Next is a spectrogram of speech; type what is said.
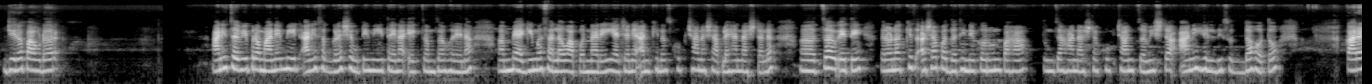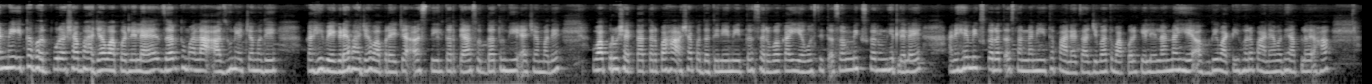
जिरं पावडर आणि चवीप्रमाणे मीठ आणि सगळ्या शेवटी मी इथे ना एक चमचा भरे ना मॅगी मसाला वापरणार आहे. याच्याने आणखीनच खूप छान अशा आपल्या ह्या नाश्त्याला चव येते. तर नक्कीच अशा पद्धतीने करून पहा. तुमचा हा नाश्ता खूप छान चविष्ट आणि हेल्दीसुद्धा होतो. कारण मी इथं भरपूर अशा भाज्या वापरलेल्या आहे. जर तुम्हाला अजून याच्यामध्ये काही वेगळ्या भाज्या वापरायच्या असतील तर त्यासुद्धा तुम्ही याच्यामध्ये वापरू शकता. तर पहा अशा पद्धतीने मी इथं सर्व काही व्यवस्थित असं मिक्स करून घेतलेलं आहे. आणि हे मिक्स करत असताना मी इथं पाण्याचा अजिबात वापर केलेला नाही आहे अगदी वाटीभर पाण्यामध्ये आपलं हा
